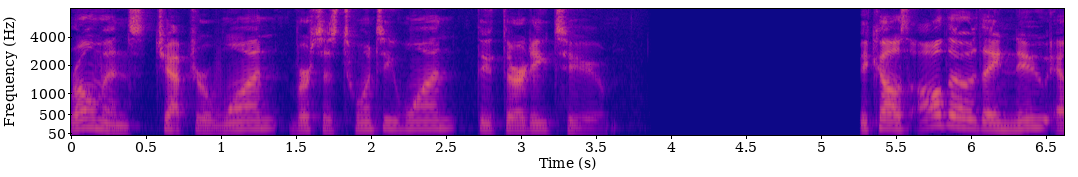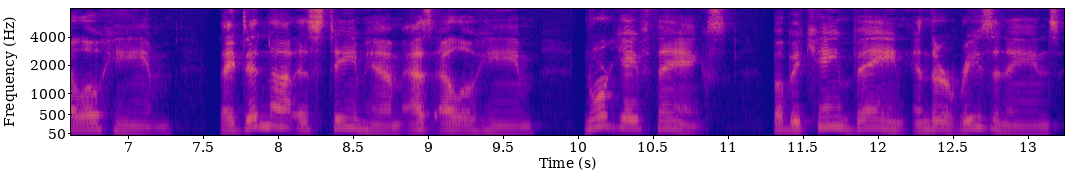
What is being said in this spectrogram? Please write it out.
Romans chapter 1 verses 21 through 32. Because although they knew Elohim, they did not esteem him as Elohim, nor gave thanks, but became vain in their reasonings,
